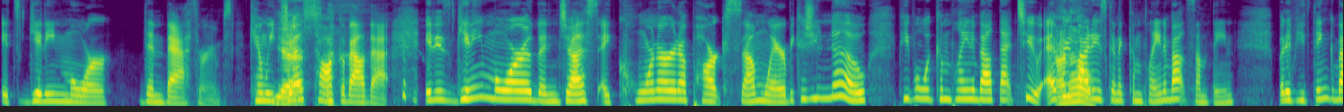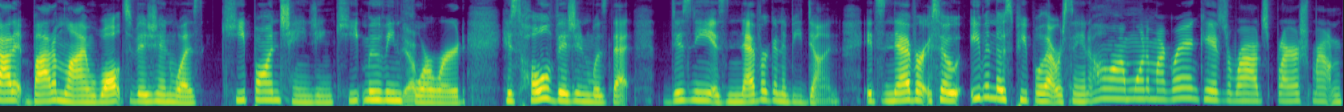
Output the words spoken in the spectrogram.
it's getting more than bathrooms. Can we Yes. just talk about that? it is getting more than just a corner in a park somewhere because you know people would complain about that too. Everybody's going to complain about something. But if you think about it, bottom line, Walt's vision was keep on changing, keep moving Yep. forward. His whole vision was that Disney is never going to be done. It's never. So even those people that were saying, "Oh, I'm wanted my grandkids to ride Splash Mountain,"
